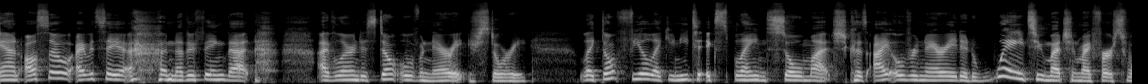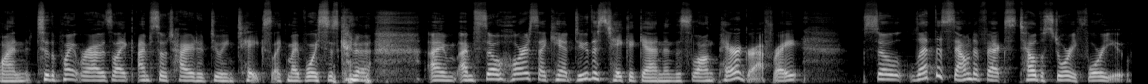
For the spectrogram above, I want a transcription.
And also, I would say another thing that I've learned is don't over narrate your story like don't feel like you need to explain so much because i over narrated way too much in my first one to the point where i was like i'm so tired of doing takes. Like my voice is gonna i'm i'm so hoarse i can't do this take again in this long paragraph right? So let the sound effects tell the story for you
